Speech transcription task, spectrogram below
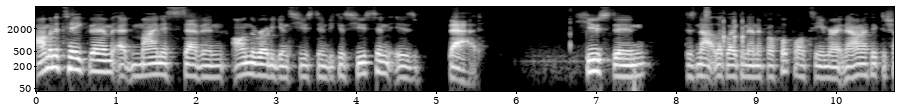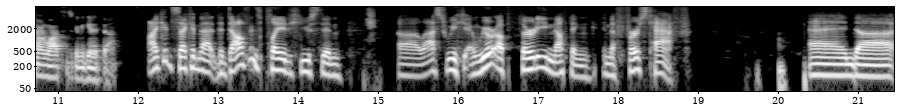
I'm going to take them at minus seven on the road against Houston because Houston is bad. Houston does not look like an NFL football team right now, and I think Deshaun Watson's going to get it done. I can second that. The Dolphins played Houston uh, last week, and we were up thirty nothing in the first half, and uh,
